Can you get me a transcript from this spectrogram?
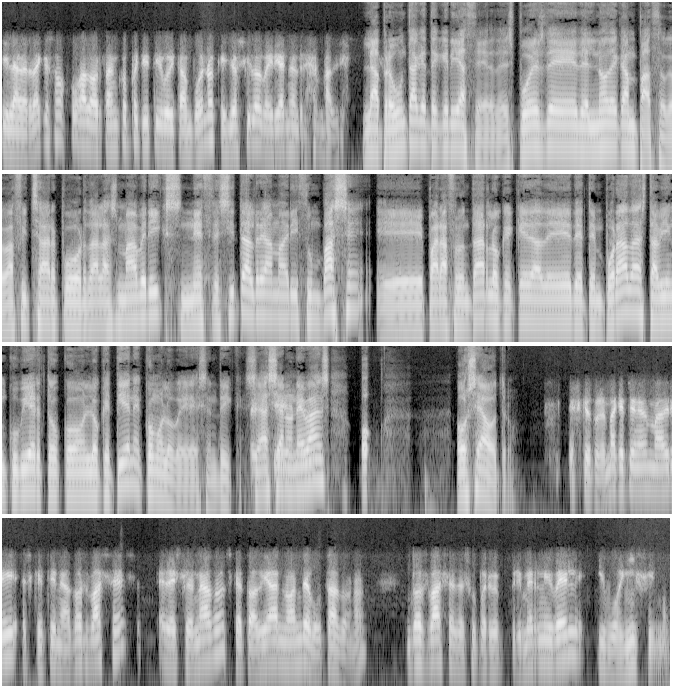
Y la verdad que es un jugador tan competitivo y tan bueno que yo sí lo vería en el Real Madrid. La pregunta que te quería hacer, después de- del no de Campazo, que va a fichar por Dallas Mavericks, ¿necesita el Real Madrid un base eh, para afrontar lo que queda de, de temporada? ¿Está bien cubierto con lo que tiene? ¿Cómo lo ves, Enrique? ¿Sea Es que- Shannon Evans o, o sea otro? Es que el problema que tiene el Madrid es que tiene a dos bases lesionados que todavía no han debutado, ¿no? Dos bases de super primer nivel y buenísimos.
